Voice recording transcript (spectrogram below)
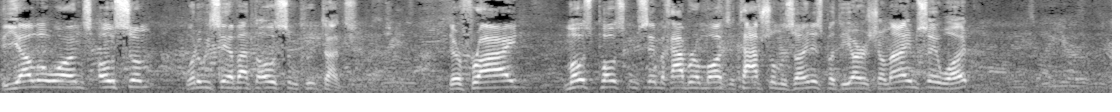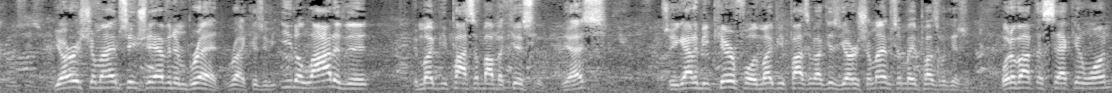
The yellow ones, Osem. What do we say about the Osem croutons? They're fried. Most poskim say mechaber amod to tafshel mezainis, but the Yerushalayim say what? Yerushalayim say you should have it in bread, right? Because if you eat a lot of it, it might be pasababa kislev. Yes. So you got to be careful. It might be pasababa kislev. Yerushalayim say it might be pasababa kislev. What about the second one?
